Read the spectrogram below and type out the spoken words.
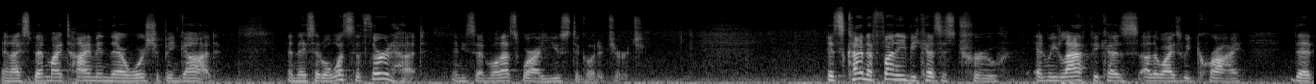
and I spend my time in there worshiping God. And they said, Well, what's the third hut? And he said, Well, that's where I used to go to church. It's kind of funny because it's true, and we laugh because otherwise we'd cry, that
